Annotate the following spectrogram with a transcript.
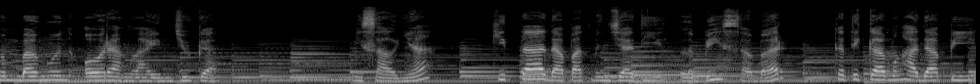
membangun orang lain juga. Misalnya, kita dapat menjadi lebih sabar ketika menghadapi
